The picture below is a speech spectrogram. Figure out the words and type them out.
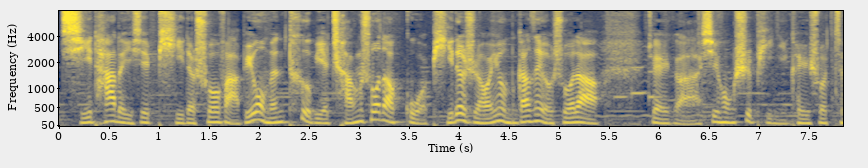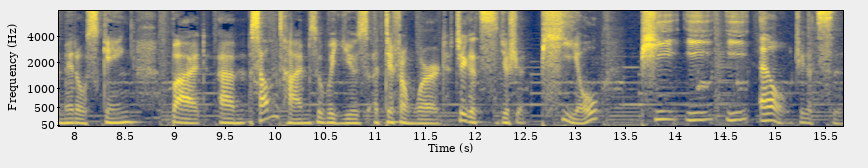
其他的一些皮的说法，比如我们特别常说到果皮的时候，因为我们刚才有说到这个西红柿皮，你可以说 tomato skin，but um sometimes we use a different word，这个词就是 peel，p e e l 这个词。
